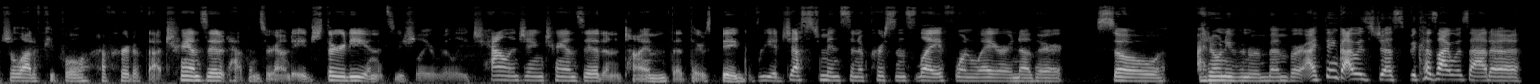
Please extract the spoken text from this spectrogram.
which a lot of people have heard of that transit. It happens around age 30, and it's usually a really challenging transit and a time that there's big readjustments in a person's life, one way or another. So I don't even remember. I think I was just because I was at a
